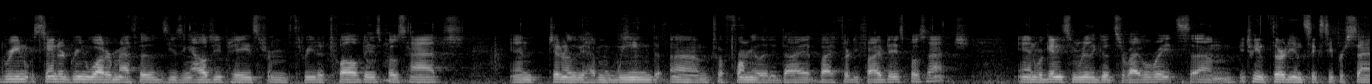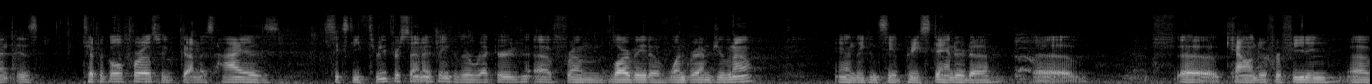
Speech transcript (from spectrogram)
green, standard green water methods using algae paste from 3 to 12 days post-hatch. And generally we have them weaned um, to a formulated diet by 35 days post-hatch. And we're getting some really good survival rates. Um, between 30 and 60% is typical for us. We've gotten as high as 63%, I think, is our record uh, from larvae to one gram juvenile. And you can see a pretty standard uh, uh, uh calendar for feeding uh,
